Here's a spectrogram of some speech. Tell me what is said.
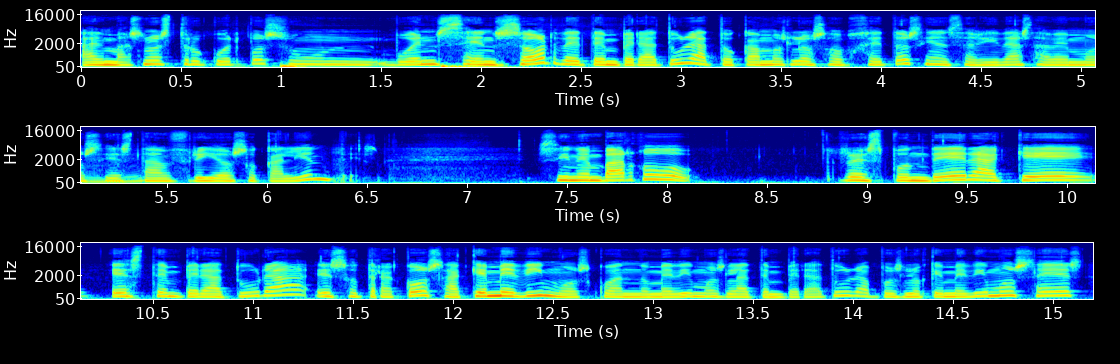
además nuestro cuerpo es un buen sensor de temperatura. Tocamos los objetos y enseguida sabemos si están fríos o calientes. Sin embargo, responder a qué es temperatura es otra cosa. ¿Qué medimos cuando medimos la temperatura? Pues lo que medimos es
